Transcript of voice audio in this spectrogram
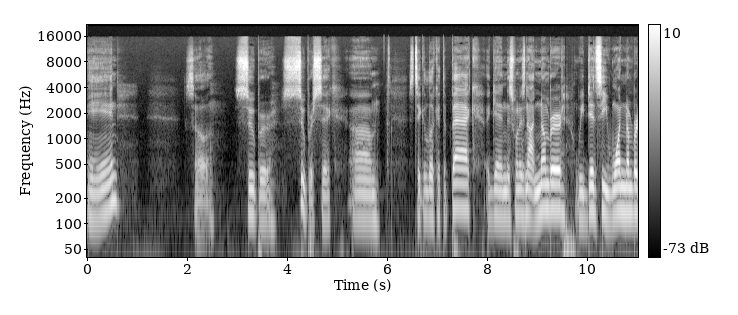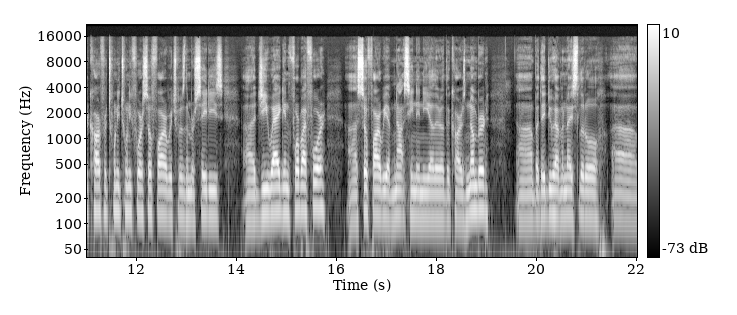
And so super, super sick. Um, let's take a look at the back. Again, this one is not numbered. We did see one numbered car for 2024 so far, which was the Mercedes uh, G Wagon 4x4. Uh, so far, we have not seen any other of the cars numbered, uh, but they do have a nice little, uh,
